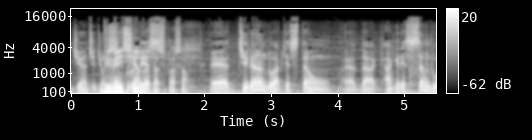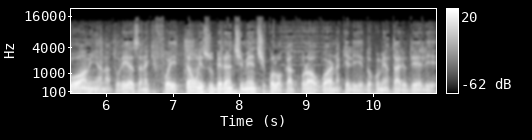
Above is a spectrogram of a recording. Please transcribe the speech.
diante de um Vivenciando essa situação. É, tirando a questão é, da agressão do homem à natureza, né, que foi tão exuberantemente colocado por Al Gore naquele documentário dele,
